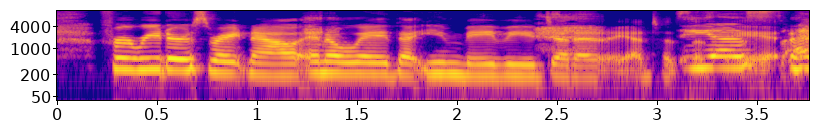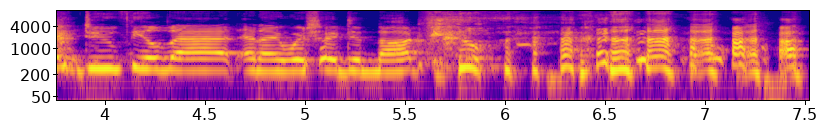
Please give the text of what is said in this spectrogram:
for readers right now in a way that you maybe didn't anticipate? Yes, I do feel that, and I wish I did not feel that.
